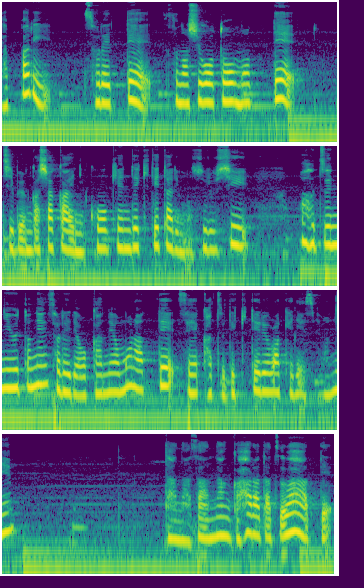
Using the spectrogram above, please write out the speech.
やっぱりそれってその仕事を持って自分が社会に貢献できてたりもするし、まあ、普通に言うとねそれでお金をもらって生活できてるわけですよね。旦那さんなんか腹立つわって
